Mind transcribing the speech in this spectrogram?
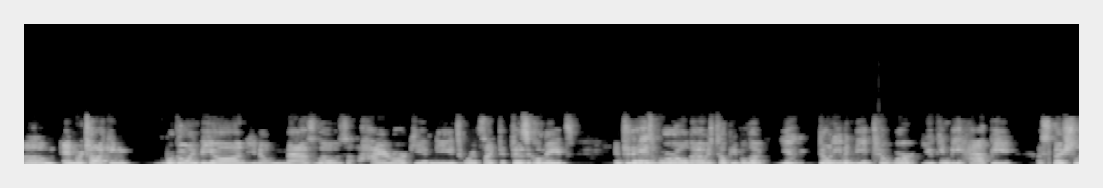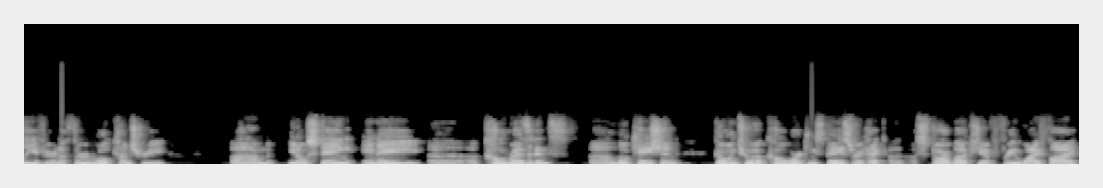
Um, and we're talking, we're going beyond, you know, Maslow's hierarchy of needs, where it's like the physical needs. In today's world, I always tell people, look, you don't even need to work. You can be happy, especially if you're in a third world country, um, you know, staying in a, uh, a co-residence uh, location going to a co-working space or heck, a, a Starbucks, you have free Wi-Fi.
